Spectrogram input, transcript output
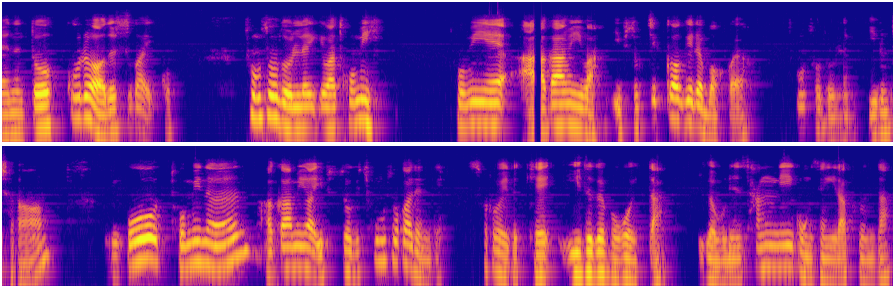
얘는 또 꿀을 얻을 수가 있고. 청소 놀래기와 도미. 도미의 아가미와 입속 찌꺼기를 먹어요. 청소 놀래기 이름처럼. 그리고 도미는 아가미와 입속이 청소가 된대. 서로 이렇게 이득을 보고 있다. 이거 우리는 상리공생이라 부른다.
